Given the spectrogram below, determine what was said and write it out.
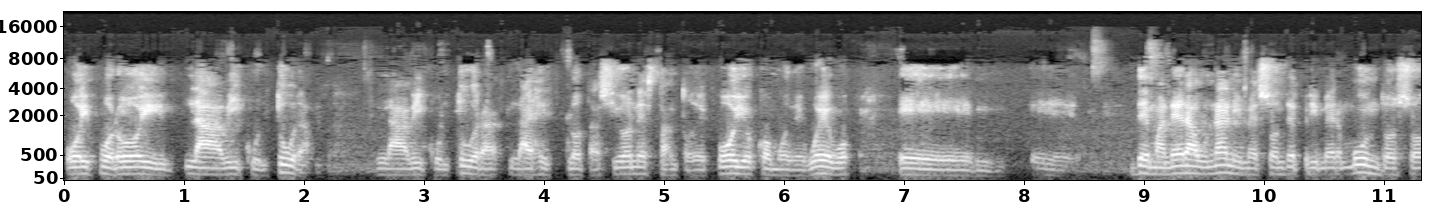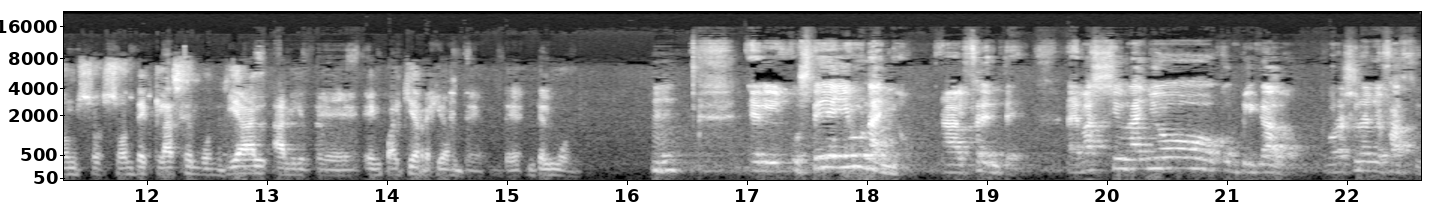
hoy por hoy, la avicultura, la avicultura, las explotaciones tanto de pollo como de huevo, eh, eh, de manera unánime son de primer mundo, son, son de clase mundial en cualquier región del mundo. usted ya lleva un año al frente. Además, ha sido un año complicado. Ahora ha sido un año fácil.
